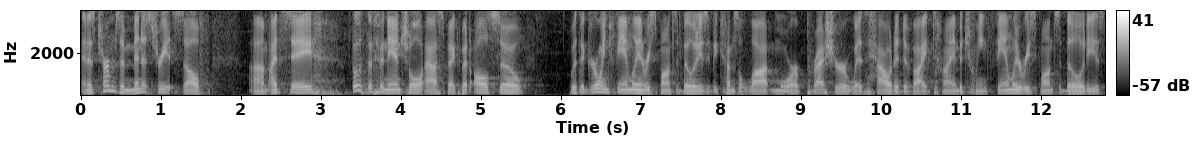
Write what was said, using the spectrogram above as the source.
And in terms of ministry itself, um, I'd say both the financial aspect, but also with a growing family and responsibilities, it becomes a lot more pressure with how to divide time between family responsibilities,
